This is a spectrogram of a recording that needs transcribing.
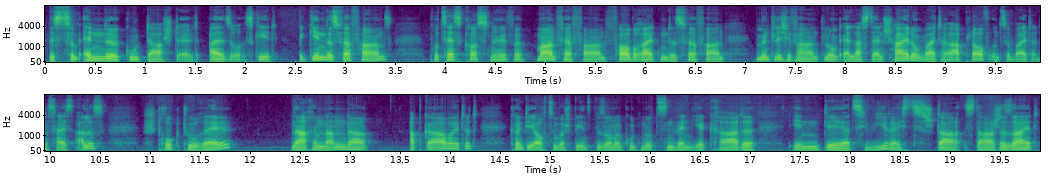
bis zum Ende gut darstellt. Also es geht Beginn des Verfahrens, Prozesskostenhilfe, Mahnverfahren, vorbereitendes Verfahren, mündliche Verhandlung, Erlass der Entscheidung, weiterer Ablauf und so weiter. Das heißt, alles strukturell nacheinander abgearbeitet. Könnt ihr auch zum Beispiel insbesondere gut nutzen, wenn ihr gerade in der Zivilrechtsstage seid.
